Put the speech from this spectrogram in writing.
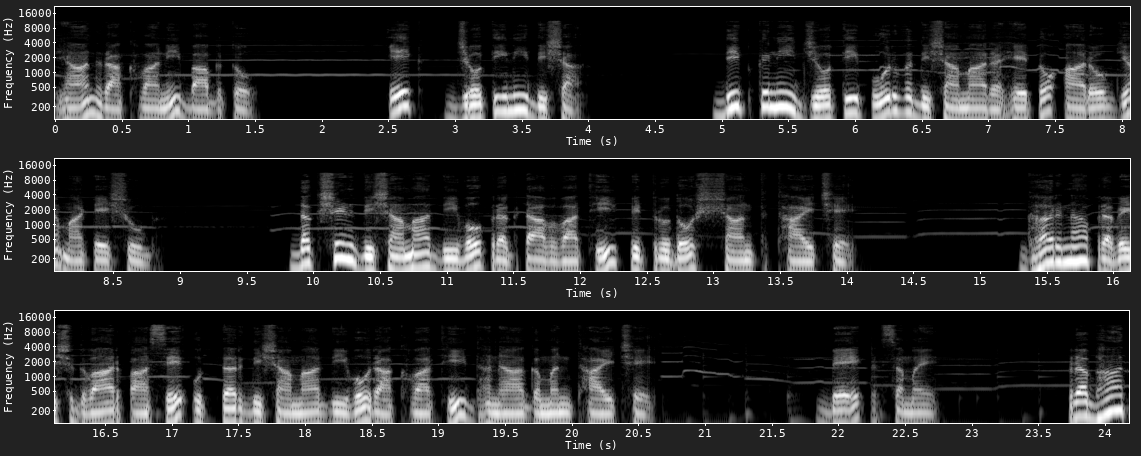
ધ્યાન રાખવાની બાબતો. એક, જ્યોતિની દિશા. દીપકની જ્યોતિ પૂર્વ દિશામાં રહે તો આરોગ્ય માટે શુભ. દક્ષિણ દિશામાં દીવો પ્રગટાવવાથી પિતૃદોષ શાંત થાય છે. ઘરના પ્રવેશદ્વાર પાસે ઉત્તર દિશામાં દીવો રાખવાથી ધનાગમન થાય છે. બે સમય. પ્રભાત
